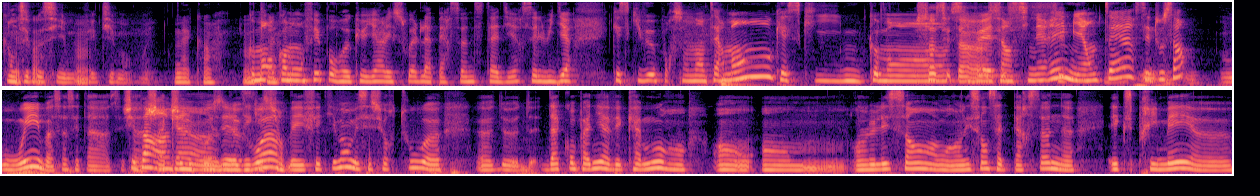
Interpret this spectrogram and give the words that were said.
Quand c'est possible, Ouais. effectivement. oui. D'accord. Comment, comment on fait pour recueillir les souhaits de la personne C'est-à-dire, c'est lui dire qu'est-ce qu'il veut pour son enterrement Qu'est-ce qui, comment Ça, c'est à- veut être incinéré, mis en terre, c'est tout ça? Oui, bah ça c'est à, c'est à pas, hein, chacun pose de des voir. questions. Mais effectivement, mais c'est surtout euh, euh, de- d'accompagner avec amour en, en, en- en le laissant, en laissant cette personne exprimer euh,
